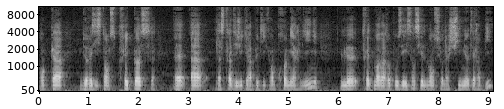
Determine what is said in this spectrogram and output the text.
En cas de résistance précoce euh, à la stratégie thérapeutique en première ligne, le traitement va reposer essentiellement sur la chimiothérapie,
